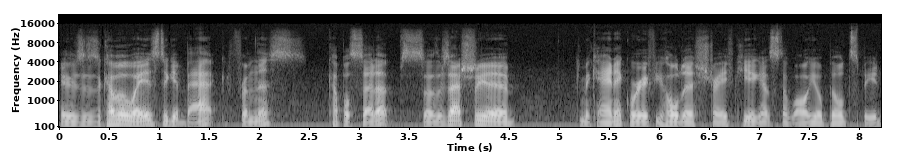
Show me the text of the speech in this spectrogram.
is there's a couple of ways to get back from this. Couple setups. So there's actually a mechanic where if you hold a strafe key against the wall, you'll build speed.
